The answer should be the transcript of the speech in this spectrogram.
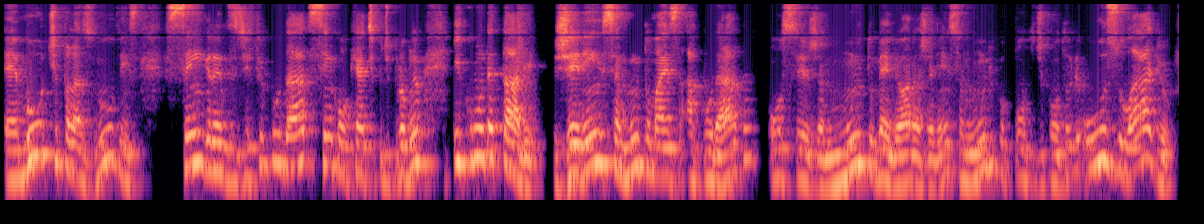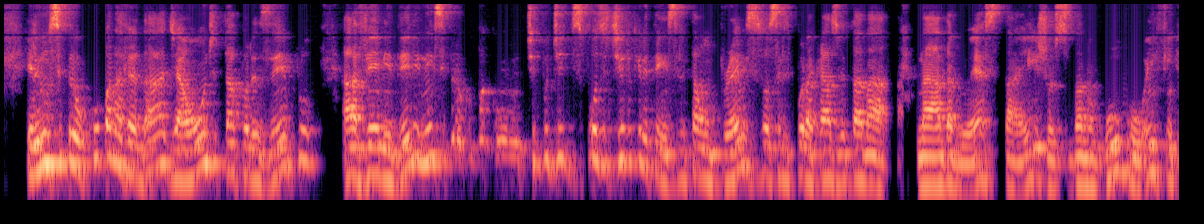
é, múltiplas nuvens sem grandes dificuldades, sem qualquer tipo de problema, e com um detalhe: gerência muito mais apurada, ou seja, muito melhor a gerência, no único ponto de controle. O usuário, ele não se preocupa, na verdade, aonde está, por exemplo, a VM dele, nem se preocupa com tipo de dispositivo que ele tem. Se ele está on-premise, se ele, por acaso está na, na AWS, está Azure, se está no Google, enfim.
